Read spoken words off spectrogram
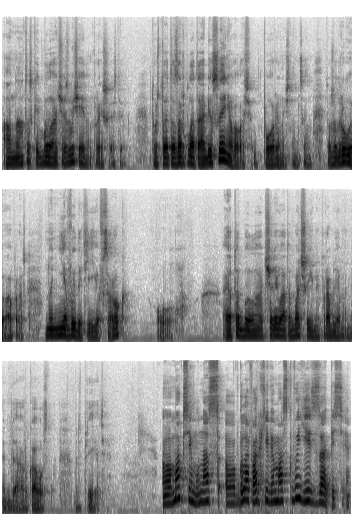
она, так сказать, была чрезвычайным происшествием. То, что эта зарплата обесценивалась по рыночным ценам, это уже другой вопрос. Но не выдать ее в срок, о, это было чревато большими проблемами для руководства предприятия. А, Максим, у нас а, в глав-архиве Москвы есть записи,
